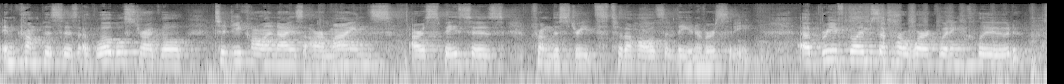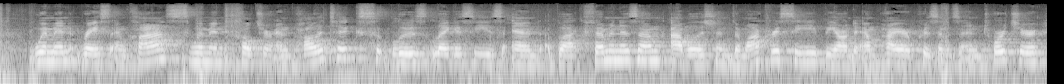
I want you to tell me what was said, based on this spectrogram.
encompasses a global struggle to decolonize our minds, our spaces, from the streets to the halls of the university. A brief glimpse of her work would include Women, Race and Class, Women, Culture and Politics, Blues, Legacies and Black Feminism, Abolition, Democracy, Beyond Empire, Prisons and Torture,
